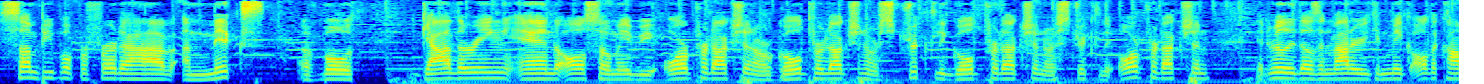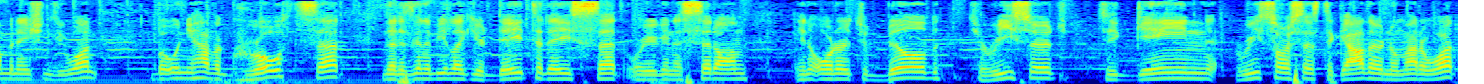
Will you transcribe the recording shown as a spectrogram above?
Some people prefer to have a mix of both gathering and also maybe ore production or gold production or strictly gold production or strictly ore production. It really doesn't matter. You can make all the combinations you want. But when you have a growth set that is going to be like your day-to-day set where you're going to sit on in order to build, to research, to gain resources, to gather no matter what,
